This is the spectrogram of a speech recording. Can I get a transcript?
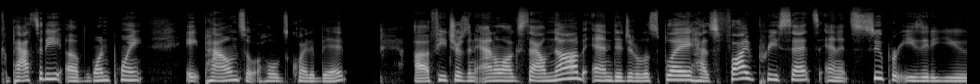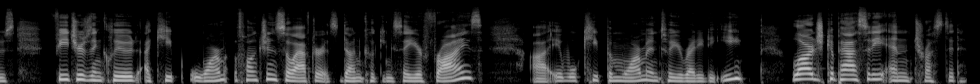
capacity of 1.8 pounds, so it holds quite a bit. Uh, features an analog style knob and digital display, has five presets, and it's super easy to use. Features include a keep warm function. So, after it's done cooking, say your fries, uh, it will keep them warm until you're ready to eat. Large capacity and trusted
